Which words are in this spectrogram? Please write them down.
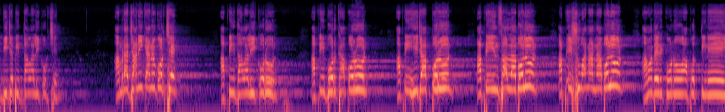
বিজেপির দালালি করছেন। আমরা জানি কেন করছেন। আপনি দালালি করুন, আপনি বোরখা পরুন, আপনি হিজাব পরুন, আপনি ইনশাল্লাহ বলুন, আপনি না বলুন, আমাদের কোনো আপত্তি নেই,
